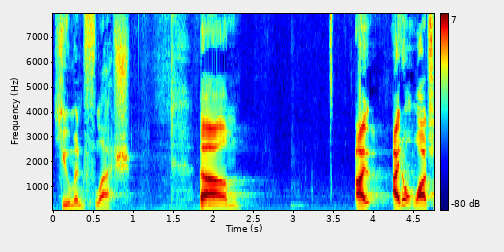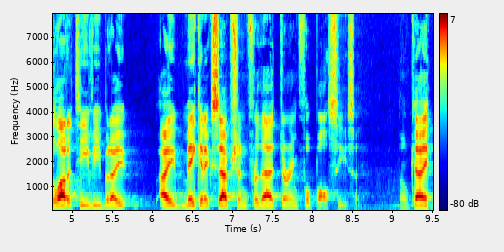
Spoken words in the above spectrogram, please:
human flesh. Um, I, I don't watch a lot of TV, but I, I make an exception for that during football season. okay?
